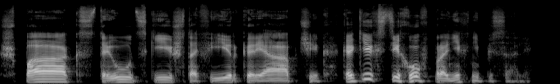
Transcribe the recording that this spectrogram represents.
Шпак, Стрюцкий, Штафир, Рябчик. Каких стихов про них не писали.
